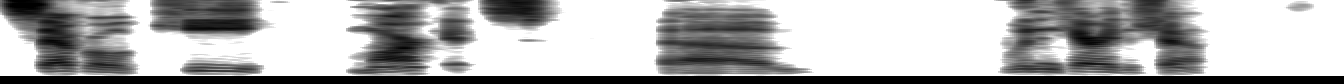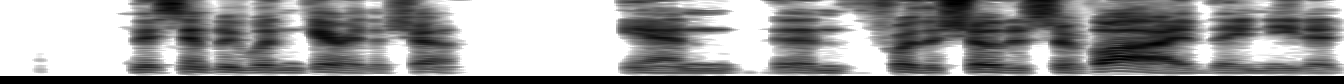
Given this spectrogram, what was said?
several key markets uh, wouldn't carry the show. They simply wouldn't carry the show. And, and for the show to survive, they needed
